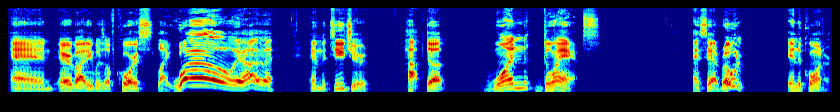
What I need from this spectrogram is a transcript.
And everybody was, of course, like, whoa. And the teacher hopped up one glance and said, Raul in the corner.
